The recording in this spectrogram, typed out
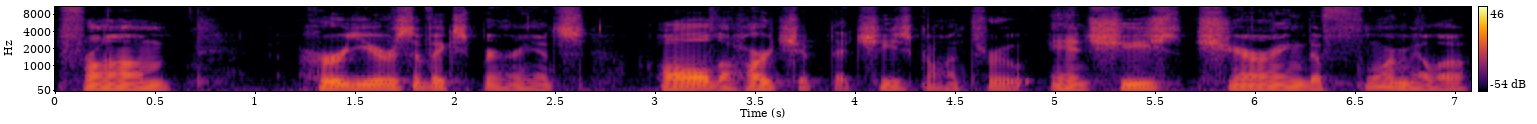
from her years of experience all the hardship that she's gone through, and she's sharing the formula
